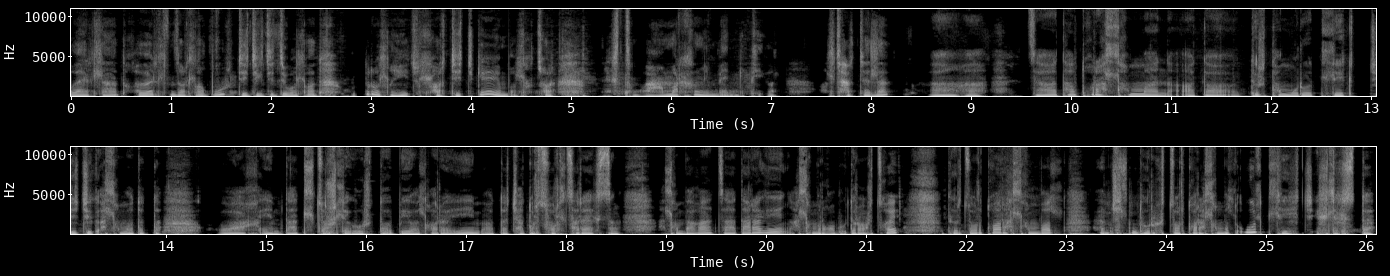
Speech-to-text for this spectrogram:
хуваарлаад хуваарлсан зорилгоо бүр жижиг жижиг болгоод өдөр болгон хийж болохоор жижигхэн юм болгочоор харьцан амархан юм байна гэдгийг бол олж харж байлаа. Ааха. За 5 дугаар алхам маань одоо тэр том мөрөөдлийг жижиг алхмуудад хуваах юм дадал зуршлыг өөртөө бий болгоорой ийм одоо чадвар суралцаарай гэсэн алхам байгаа. За дараагийн алхам руугаа бүгд орцгоё. Тэр 6 дугаар алхам бол амжилтанд хүрэх 6 дугаар алхам бол үйлдэл хийж эхлэх ёстой.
